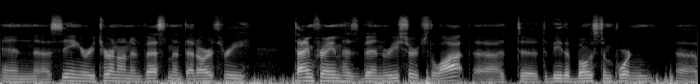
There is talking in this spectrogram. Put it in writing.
and uh, seeing a return on investment. That R3 time frame has been researched a lot uh, to, to be the most important uh,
